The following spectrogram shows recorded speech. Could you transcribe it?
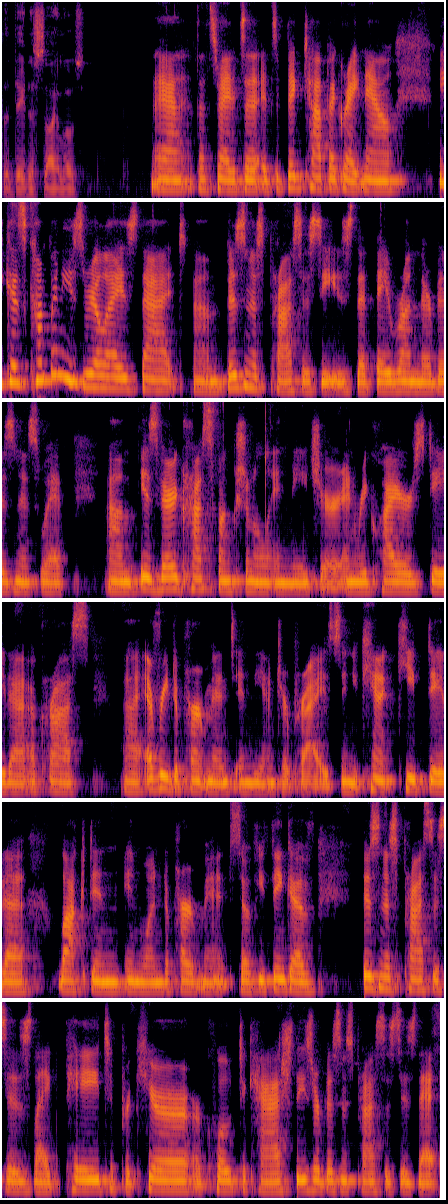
the data silos? Yeah, that's right. It's a it's a big topic right now because companies realize that um, business processes that they run their business with um, is very cross-functional in nature and requires data across uh, every department in the enterprise. And you can't keep data locked in in one department. So if you think of business processes like pay to procure or quote to cash, these are business processes that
